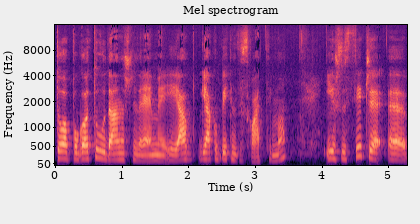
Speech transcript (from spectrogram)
to pogotovo u današnje vreme je jako bitno da shvatimo. I što se tiče e,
